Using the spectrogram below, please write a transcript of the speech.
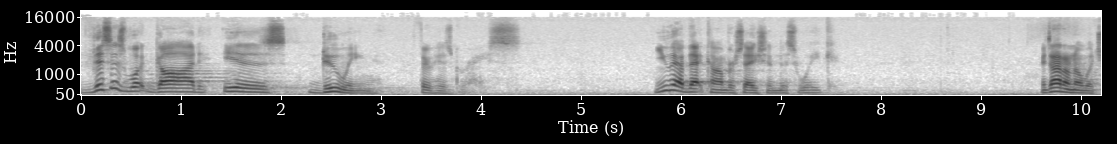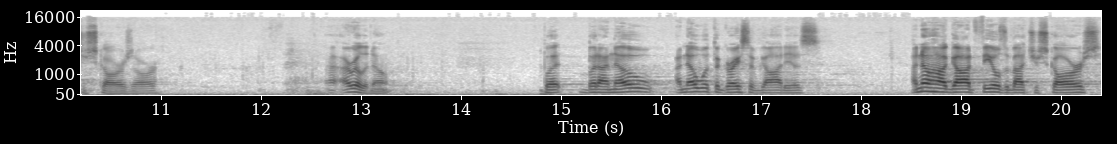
this is what God is doing through His grace. You have that conversation this week. I don't know what your scars are. I really don't. But, but I, know, I know what the grace of God is. I know how God feels about your scars.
